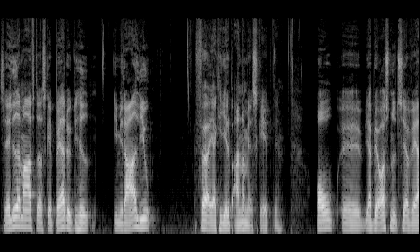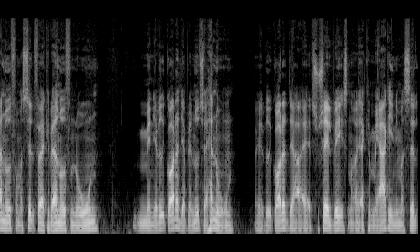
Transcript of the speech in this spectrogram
Så jeg leder meget efter at skabe bæredygtighed i mit eget liv, før jeg kan hjælpe andre med at skabe det. Og øh, jeg bliver også nødt til at være noget for mig selv, før jeg kan være noget for nogen. Men jeg ved godt, at jeg bliver nødt til at have nogen. Og jeg ved godt, at jeg er et socialt væsen, og jeg kan mærke ind i mig selv,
